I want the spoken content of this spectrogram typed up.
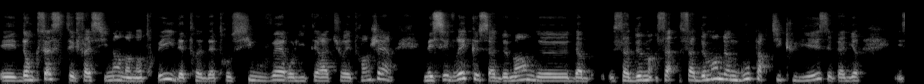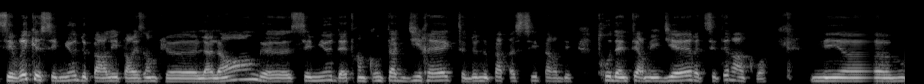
Et donc ça, c'était fascinant dans notre pays d'être, aussi ouvert aux littératures étrangères. Mais c'est vrai que ça demande, ça, demande, ça, demande un goût particulier, c'est-à-dire, c'est vrai que c'est mieux de parler, par exemple, euh, la langue, euh, c'est mieux d'être en contact direct, de ne pas passer par des, trop d'intermédiaires, etc. Mais euh,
